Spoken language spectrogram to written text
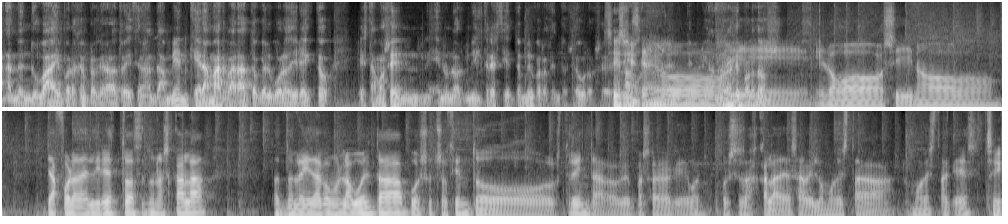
parando en Dubai, por ejemplo, que era lo tradicional también, que era más barato que el vuelo directo, estamos en, en unos 1.300, 1.400 euros. eh. Sí, sí. Haciendo por dos. y, y luego si no ya fuera del directo haciendo una escala tanto en la ida como en la vuelta pues 830 lo que pasa que bueno pues esa escala ya sabéis lo molesta lo molesta que es Sí.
